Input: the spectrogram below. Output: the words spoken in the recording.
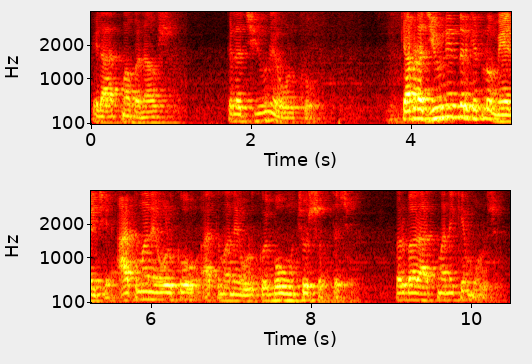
પેલા આત્મા બનાવશું, પેલા જીવને ઓળખો. કે આપણા જીવની અંદર કેટલો મેલ છે. આત્માને ઓળખો આત્માને ઓળખો એ બહુ ઊંચો શબ્દ છે. બરાબર? આત્માને કેમ ઓળખો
